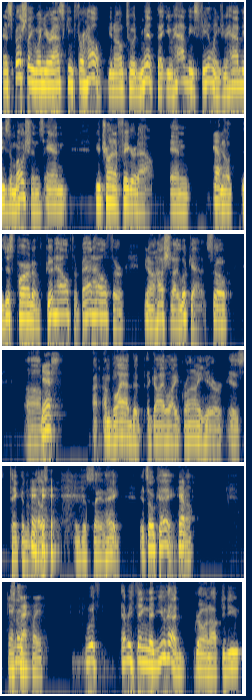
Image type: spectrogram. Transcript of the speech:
And especially when you're asking for help, you know, to admit that you have these feelings, you have these emotions, and you're trying to figure it out. And yeah. you know, is this part of good health or bad health, or you know, how should I look at it? So um, yes. I, am glad that a guy like Ronnie here is taking the best and just saying, "Hey, it's okay." Yep. You know? Exactly. So with everything that you had growing up, did you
